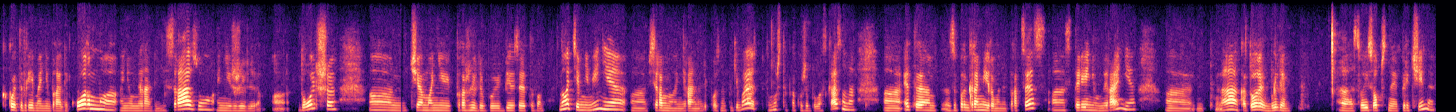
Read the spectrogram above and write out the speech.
Какое-то время они брали корм, они умирали не сразу, они жили дольше, а, чем они прожили бы без этого. Но, тем не менее, а, все равно они рано или поздно погибают, потому что, как уже было сказано, а, это запрограммированный процесс старения, умирания, на который были свои собственные причины,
